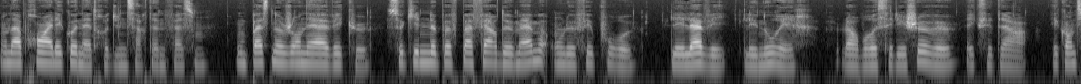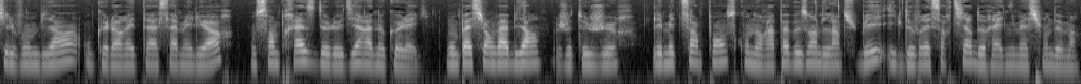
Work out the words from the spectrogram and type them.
On apprend à les connaître d'une certaine façon. On passe nos journées avec eux. Ce qu'ils ne peuvent pas faire d'eux-mêmes, on le fait pour eux. Les laver, les nourrir, leur brosser les cheveux, etc. Et quand ils vont bien ou que leur état s'améliore, on s'empresse de le dire à nos collègues. Mon patient va bien, je te jure. Les médecins pensent qu'on n'aura pas besoin de l'intuber, il devrait sortir de réanimation demain.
